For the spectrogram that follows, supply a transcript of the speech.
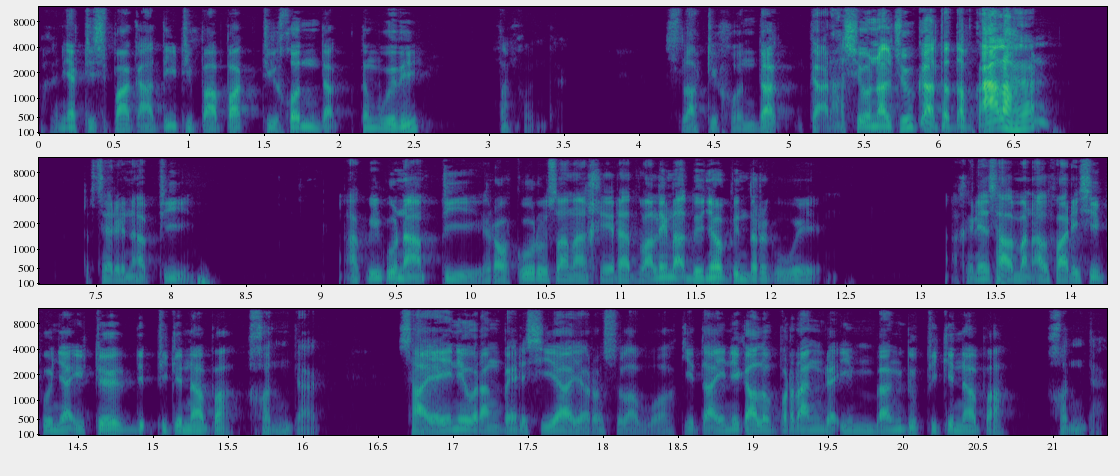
Akhirnya disepakati, dipapak, di kontak. Tunggu di kontak. Setelah dihondak, gak rasional juga, tetap kalah kan. Terus dari Nabi, aku itu Nabi, rohku urusan akhirat, paling nak dunia pinter kue. Akhirnya Salman Al Farisi punya ide bikin apa? Khandak. Saya ini orang Persia ya Rasulullah. Kita ini kalau perang tidak imbang itu bikin apa? Khandak.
